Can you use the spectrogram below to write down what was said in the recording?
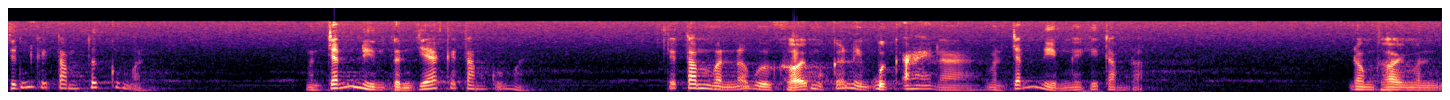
chính cái tâm thức của mình. Mình tránh niệm tình giác cái tâm của mình. Cái tâm mình nó vừa khởi một cái niềm bực ai là mình tránh niệm ngay cái tâm đó. Đồng thời mình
